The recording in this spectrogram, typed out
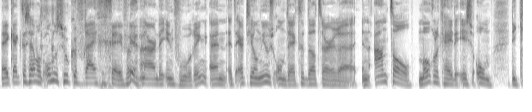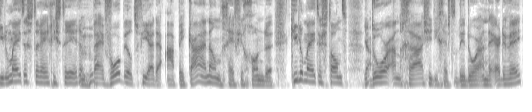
nee, kijk, er zijn wat onderzoeken vrijgegeven Ja. naar de invoering. En het RTL Nieuws ontdekte dat er eh, een aantal mogelijkheden is om die kilometers te registreren. Mhm. Bijvoorbeeld via de APK. En dan geef je gewoon de kilometerstand Ja. door aan de garage. Die geeft het weer door aan de RDW.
